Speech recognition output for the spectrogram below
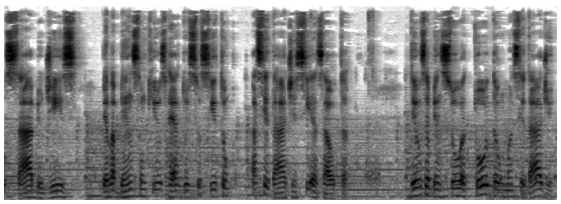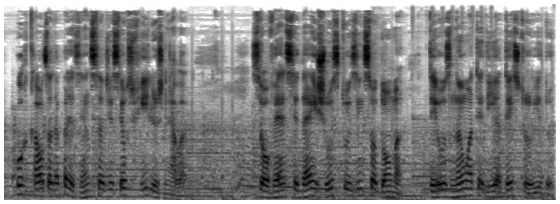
O sábio diz: pela bênção que os retos suscitam, a cidade se exalta. Deus abençoa toda uma cidade por causa da presença de seus filhos nela. Se houvesse dez justos em Sodoma, Deus não a teria destruído.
